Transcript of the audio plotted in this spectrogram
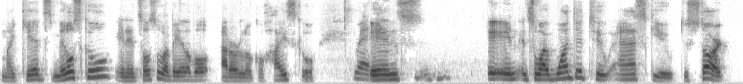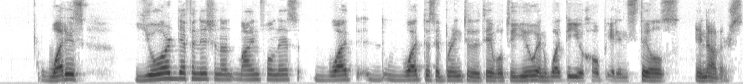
my kids' middle school and it's also available at our local high school. Right. And, and, and so I wanted to ask you to start what is your definition of mindfulness what what does it bring to the table to you and what do you hope it instills in others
